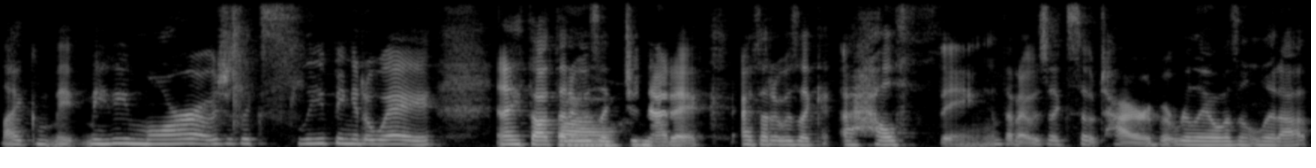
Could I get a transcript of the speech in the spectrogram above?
like maybe more. I was just like sleeping it away. And I thought that wow. it was like genetic. I thought it was like a health thing that I was like so tired, but really I wasn't lit up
